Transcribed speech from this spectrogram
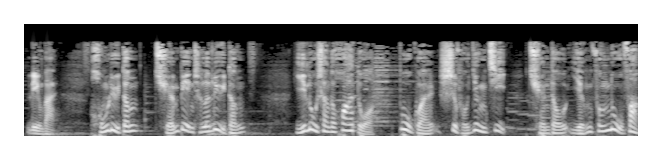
另外。红绿灯全变成了绿灯，一路上的花朵不管是否应季，全都迎风怒放，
